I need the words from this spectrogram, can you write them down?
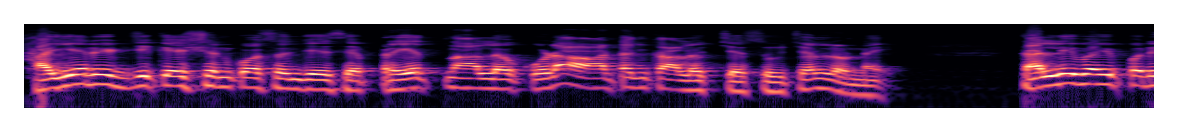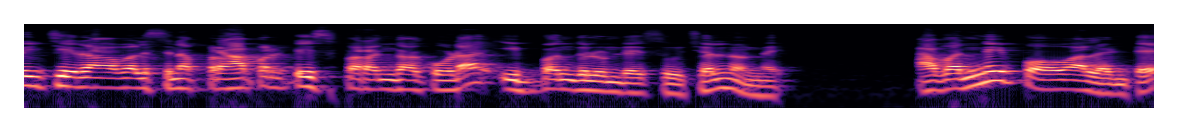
హయ్యర్ ఎడ్యుకేషన్ కోసం చేసే ప్రయత్నాల్లో కూడా ఆటంకాలు వచ్చే సూచనలు ఉన్నాయి. తల్లి వైపు నుంచి రావాల్సిన ప్రాపర్టీస్ పరంగా కూడా ఇబ్బందులు ఉండే సూచనలు ఉన్నాయి. అవన్నీ పోవాలంటే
